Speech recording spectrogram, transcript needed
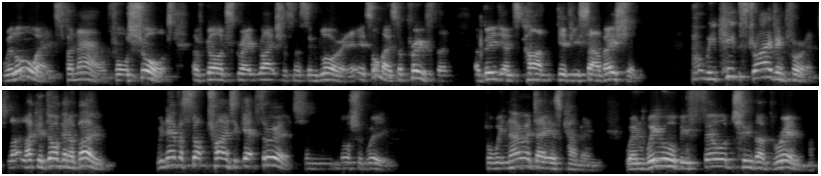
We'll always, for now, fall short of God's great righteousness and glory. It's almost a proof that obedience can't give you salvation but we keep striving for it, like, like a dog and a bone. We never stop trying to get through it, and nor should we. For we know a day is coming when we will be filled to the brim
